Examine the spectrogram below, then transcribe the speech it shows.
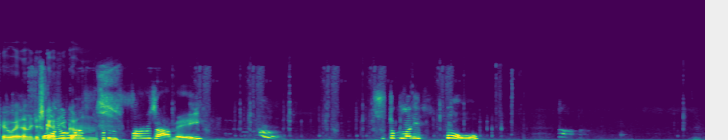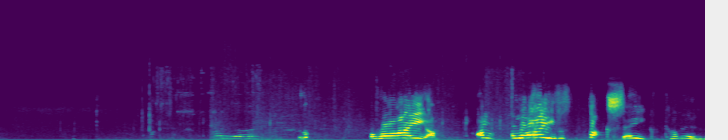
Okay, wait, let me just Oh, get a few the guns. fucking throws at me. Just a bloody fool. Alright, I'm, I'm alright, for fuck's sake, come in.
